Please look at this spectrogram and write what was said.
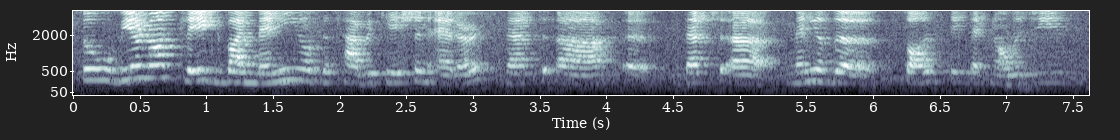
So we are not plagued by many of the fabrication errors that that many of the solid state technologies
